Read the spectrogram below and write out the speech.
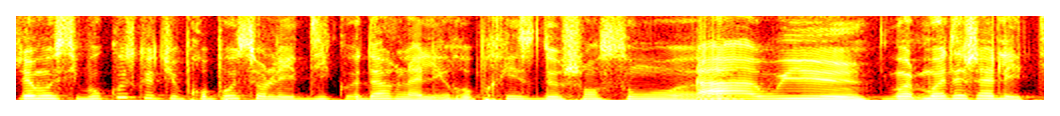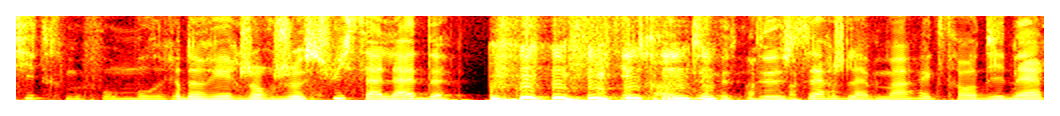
J'aime aussi beaucoup ce que tu proposes sur les decodeurs, là, les reprises de chansons. euh, Ah oui. Moi, moi, déjà, les titres me font mourir de rire. Genre, Je suis salade, titre de, de Serge Lama, extraordinaire.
